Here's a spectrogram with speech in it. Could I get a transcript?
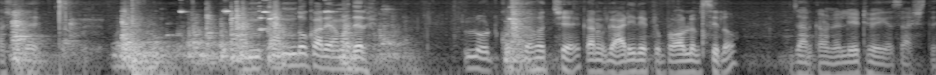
আসলে অন্ধকারে আমাদের লোড করতে হচ্ছে, কারণ গাড়ির একটু প্রবলেম ছিল। যার কারণে লেট হয়ে গেছে আসতে।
